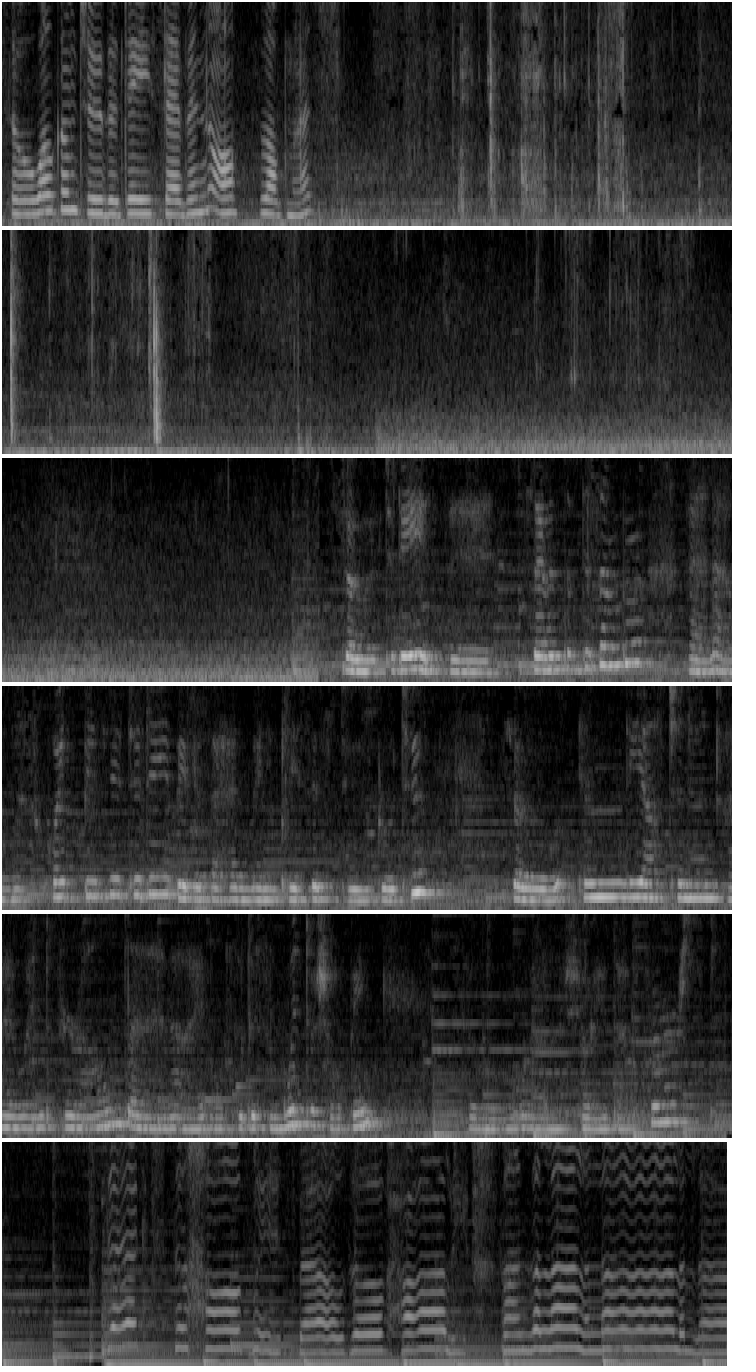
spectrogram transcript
So welcome to the day 7 of Vlogmas. So today is the 7th of December and I was quite busy today because I had many places to go to. So in the afternoon I went around and I also did some winter shopping. So I'll show you that first. Deck the halls with boughs of holly. La la la la la la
